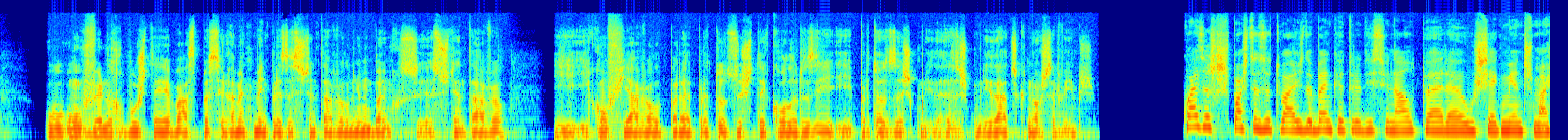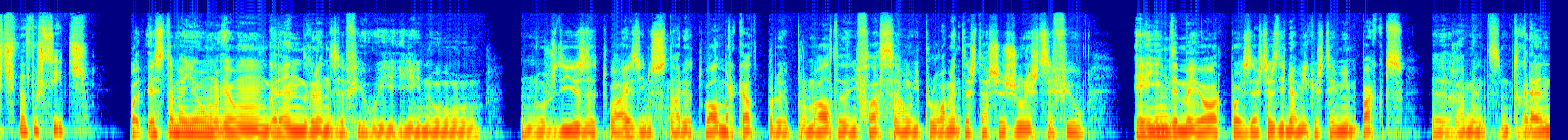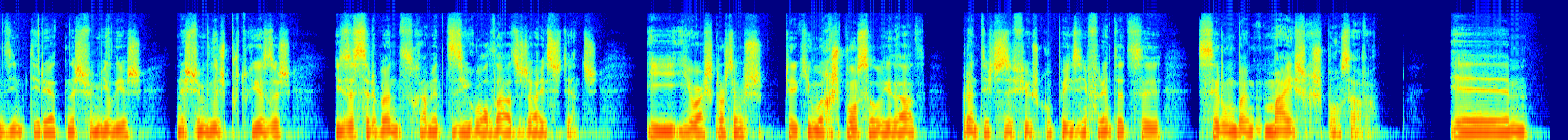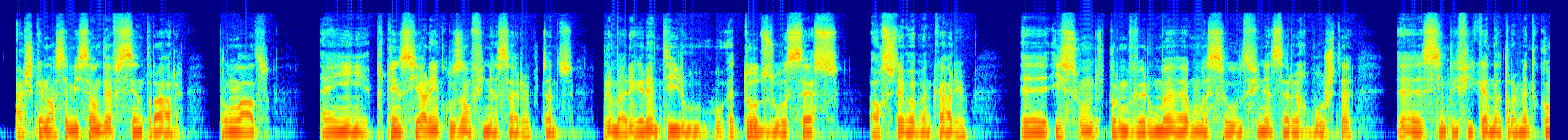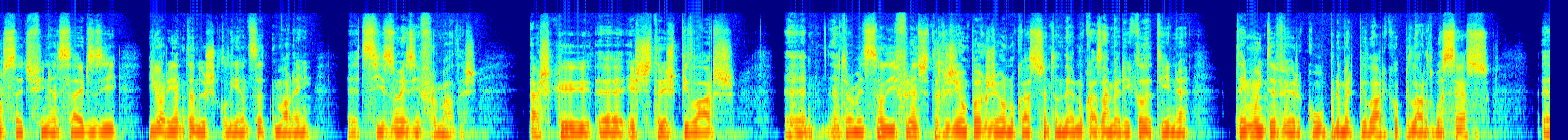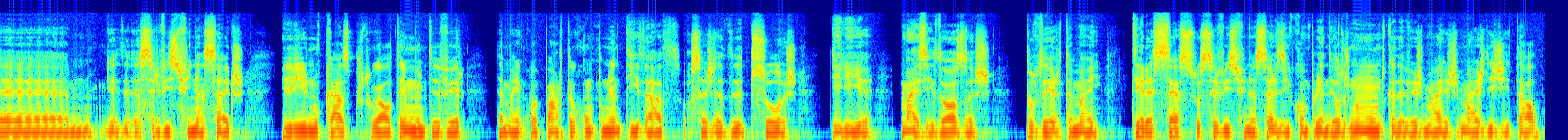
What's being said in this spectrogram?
um governo robusto é a base para ser realmente uma empresa sustentável e um banco sustentável e, e confiável para, para todos os stakeholders e, e para todas as comunidades, as comunidades que nós servimos. Quais as respostas atuais da banca tradicional para os segmentos mais desfavorecidos? Olha, esse também é um, é um grande, grande desafio e, e no, nos dias atuais e no cenário atual marcado por, por uma alta de inflação e por um aumento das taxas de juros, este desafio é ainda maior, pois estas dinâmicas têm um impacto uh, realmente muito grande e muito direto nas famílias, nas famílias portuguesas, exacerbando realmente desigualdades já existentes. E, e, eu acho que nós temos que ter aqui uma responsabilidade perante estes desafios que o país enfrenta de, ser um banco mais responsável. É, acho que a nossa missão deve se centrar, por um lado, em potenciar a inclusão financeira, portanto, primeiro, garantir o, a todos o acesso ao sistema bancário uh, e, segundo, promover uma, uma saúde financeira robusta, uh, simplificando naturalmente conceitos financeiros e, e, orientando os clientes a tomarem uh, decisões informadas. Acho que estes três pilares, naturalmente, são diferentes de região para região. No caso de Santander, no caso da América Latina, tem muito a ver com o primeiro pilar, que é o pilar do acesso a serviços financeiros. Eu diria, no caso de Portugal, tem muito a ver também com a parte do componente de idade, ou seja, de pessoas, diria, mais idosas, poder também ter acesso a serviços financeiros e compreendê-los num mundo cada vez mais, mais digital.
